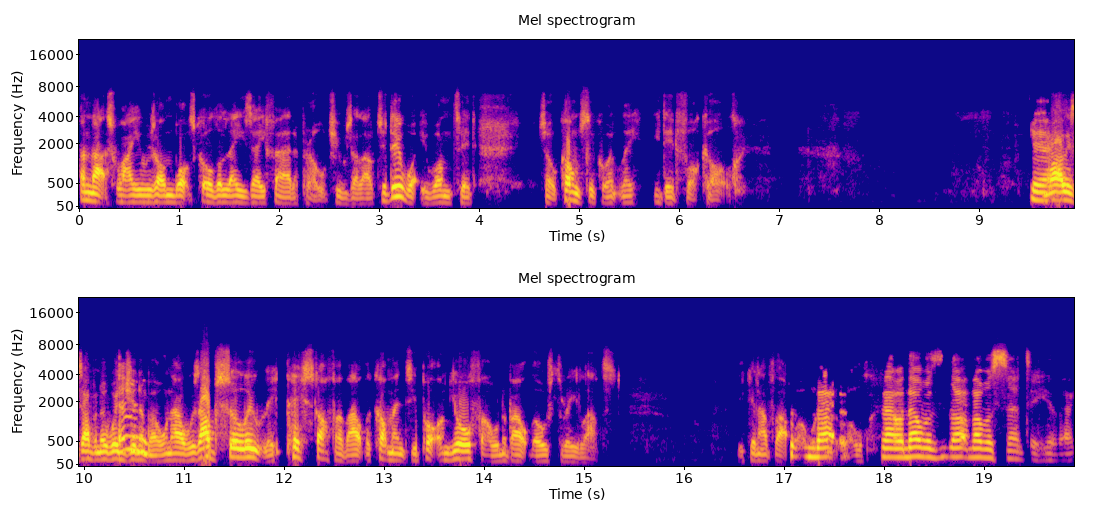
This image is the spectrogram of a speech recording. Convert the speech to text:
and that's why he was on what's called the laissez-faire approach. He was allowed to do what he wanted, so consequently, he did fuck all. Yeah. While he's having a whinge and a Everything- bone, I was absolutely pissed off about the comments he put on your phone about those three lads. You can have that one. That, Will. that, that was that, that was sad to hear that.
